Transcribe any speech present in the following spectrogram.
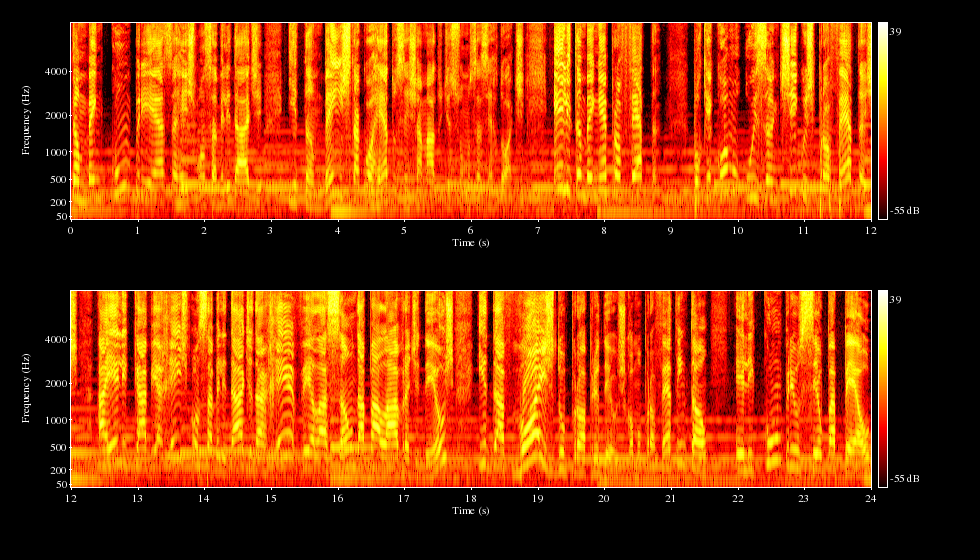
também cumpre essa responsabilidade e também está correto ser chamado de sumo sacerdote. Ele também é profeta. Porque, como os antigos profetas, a ele cabe a responsabilidade da revelação da palavra de Deus e da voz do próprio Deus. Como profeta, então, ele cumpre o seu papel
